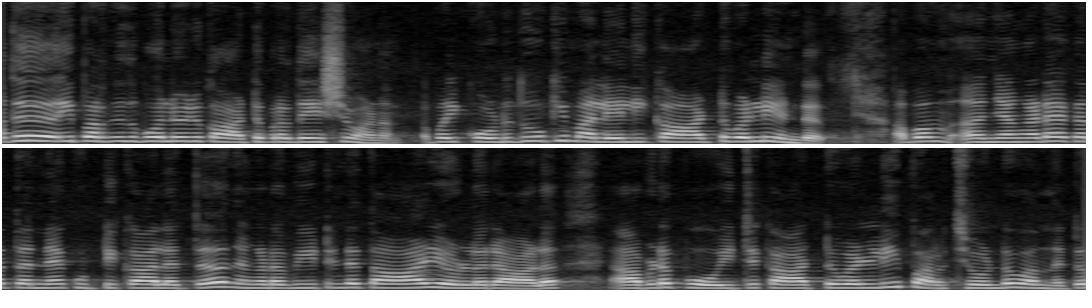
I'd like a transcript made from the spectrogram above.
അത് ഈ പറഞ്ഞതുപോലെ ഒരു കാട്ടുപ്രദേശമാണ്. അപ്പോൾ ഈ കൊടുതൂക്കി മലയിൽ ഈ കാട്ടുവള്ളി ഉണ്ട്. അപ്പം ഞങ്ങളുടെയൊക്കെ തന്നെ കുട്ടിക്കാലത്ത് ഞങ്ങളുടെ വീട്ടിന്റെ താഴെയുള്ള ഒരാൾ അവിടെ പോയിട്ട് കാട്ടുവള്ളി പറിച്ചുകൊണ്ട് വന്നിട്ട്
